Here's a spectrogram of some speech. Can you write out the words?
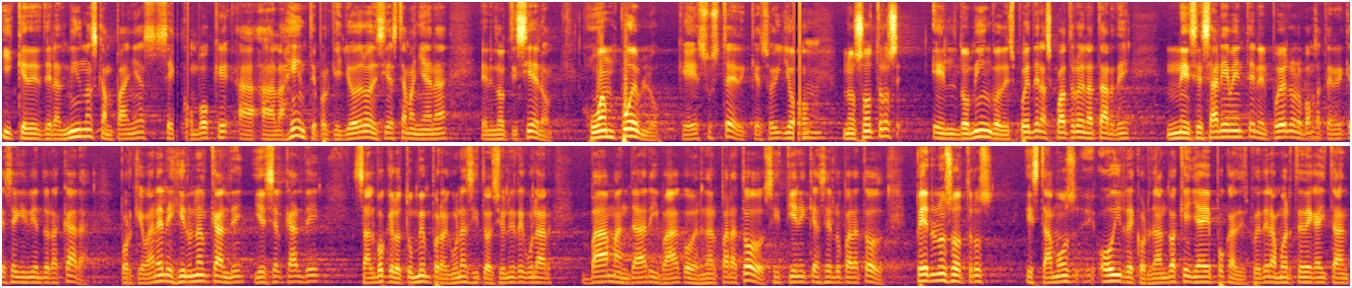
y que desde las mismas campañas se convoque a, la gente, porque yo lo decía esta mañana en el noticiero, Juan Pueblo, que es usted, que soy yo, nosotros el domingo después de las 4 de la tarde, necesariamente en el pueblo nos vamos a tener que seguir viendo la cara, porque van a elegir un alcalde y ese alcalde, salvo que lo tumben por alguna situación irregular, va a mandar y va a gobernar para todos, sí tiene que hacerlo para todos. Pero nosotros estamos eh, hoy recordando aquella época después de la muerte de Gaitán,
